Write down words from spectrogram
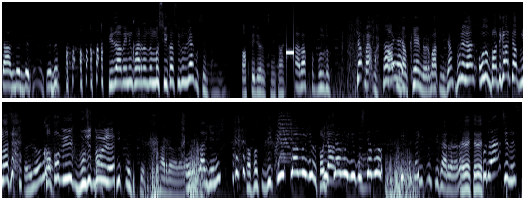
Tamam dur dur. Dur dur. Bir daha benim adamıma suikast uygulayacak mısın? Hayır. Affediyorum seni kanka. Ha bak buldum. Yapma yapma. Hayır. Atmayacağım kıyamıyorum atmayacağım. Bu ne lan? Oğlum bodyguard yaptın lan sen. Öyle olur mu? Kafa büyük, vücut böyle. Fitnessçi kardan adam. Omuzlar geniş, kafası dik, uçan vücut. Hocam- Uçan vücut işte bu. Fitness'e gitmiş bir kardan adam. Evet evet. Bu da cılız,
